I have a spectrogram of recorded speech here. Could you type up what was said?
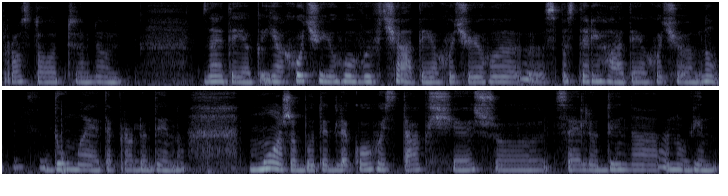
просто от, ну, знаєте, як я хочу його вивчати, я хочу його е, спостерігати, я хочу, ну, думаєте про людину. Може бути для когось так ще, що це людина, ну, він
